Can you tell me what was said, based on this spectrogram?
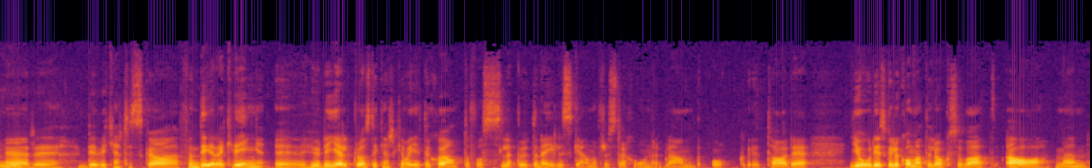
mm. är eh, det vi kanske ska fundera kring. Eh, hur det hjälper oss. Det kanske kan vara jätteskönt att få släppa ut den här ilskan och frustrationen ibland och eh, ta det. Jo, det skulle komma till också var att ja, men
